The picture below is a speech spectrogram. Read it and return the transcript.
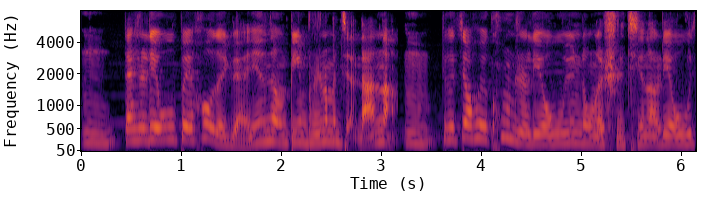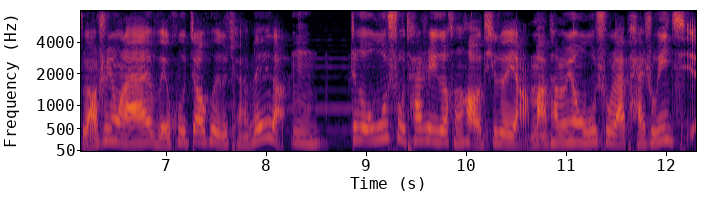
嗯。但是猎物背后的原因呢，并不是那么简单的。嗯。这个教会控制猎物运动的时期呢，猎物主要是用来维护教会的权威的。嗯。这个巫术它是一个很好的替罪羊嘛，他们用巫术来排除异己。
